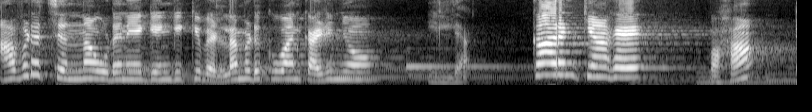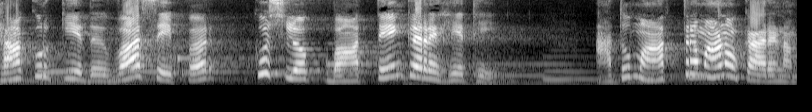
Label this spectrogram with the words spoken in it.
അവിടെ ചെന്ന ഉടനെ ഗംഗയ്ക്ക് വെള്ളമെടുക്കുവാൻ കഴിഞ്ഞോ ഇല്ല കാരണം ക്യാ ഹേ വഹാ ഠാക്കുർ കെ ദർവാസെ पर कुछ लोग बातें कर रहे थे അതുമാത്രമാണോ കാരണം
